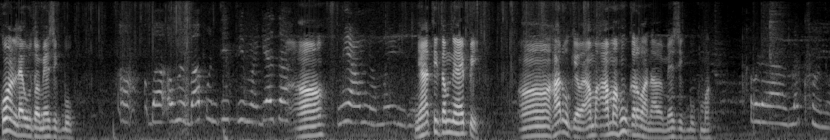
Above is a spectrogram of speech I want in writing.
કોણ લેવું તો મેજિક બુક ત્યાંથી તમને આપી. સારું કહેવાય. આમાં આમાં શું કરવાના આવે મેજિક બુકમાં લખવાનું.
